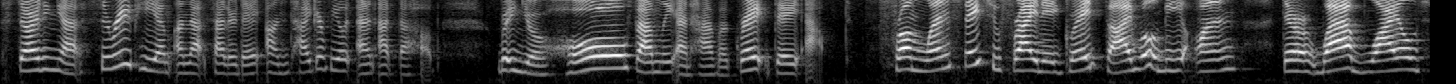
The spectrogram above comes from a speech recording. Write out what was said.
Starting at 3 p.m. on that Saturday on Tiger Field and at the Hub. Bring your whole family and have a great day out. From Wednesday to Friday, grade 5 will be on their Wab Wild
